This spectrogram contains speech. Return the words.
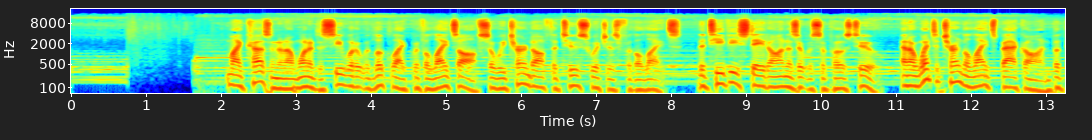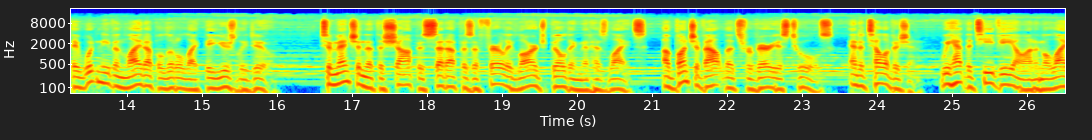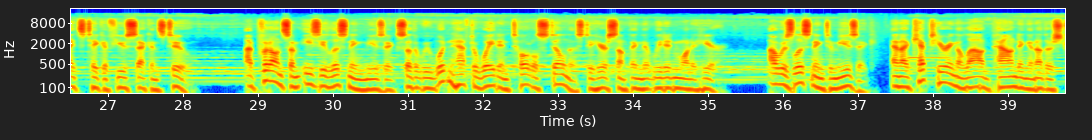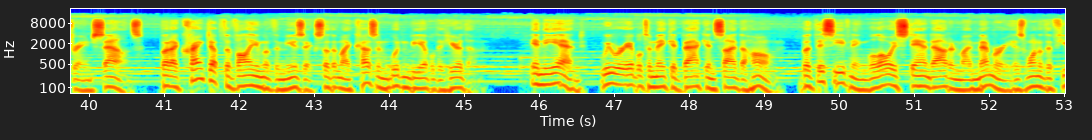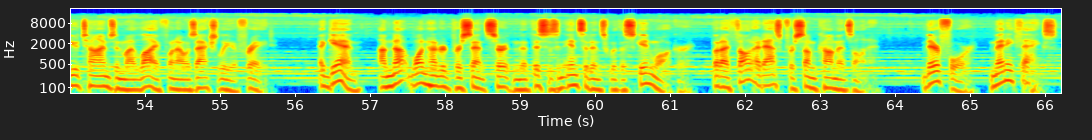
My cousin and I wanted to see what it would look like with the lights off so we turned off the two switches for the lights. The TV stayed on as it was supposed to, and I went to turn the lights back on but they wouldn't even light up a little like they usually do. To mention that the shop is set up as a fairly large building that has lights, a bunch of outlets for various tools, and a television, we had the TV on and the lights take a few seconds too. I put on some easy listening music so that we wouldn't have to wait in total stillness to hear something that we didn't want to hear. I was listening to music, and I kept hearing a loud pounding and other strange sounds, but I cranked up the volume of the music so that my cousin wouldn't be able to hear them. In the end, we were able to make it back inside the home, but this evening will always stand out in my memory as one of the few times in my life when I was actually afraid. Again, I'm not 100% certain that this is an incident with a skinwalker, but I thought I'd ask for some comments on it. Therefore, many thanks.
